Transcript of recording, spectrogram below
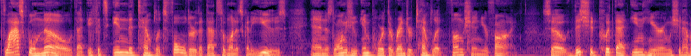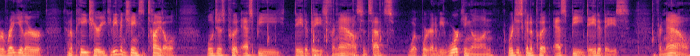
Flask will know that if it's in the templates folder that that's the one it's going to use, and as long as you import the render template function, you're fine. So this should put that in here, and we should have a regular kind of page here. You could even change the title. We'll just put SB database for now, since that's what we're going to be working on. We're just going to put SB database for now,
